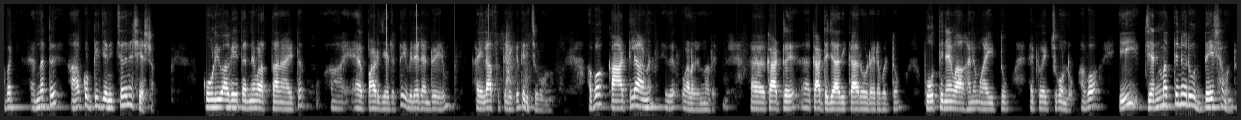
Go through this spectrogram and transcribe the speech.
അപ്പം എന്നിട്ട് ആ കുട്ടി ജനിച്ചതിന് ശേഷം കൂളിവാകയെ തന്നെ വളർത്താനായിട്ട് ഏർപ്പാട് ചെയ്തിട്ട് ഇവരെ രണ്ടുപേരും കൈലാസത്തിലേക്ക് തിരിച്ചു പോകുന്നു അപ്പോൾ കാട്ടിലാണ് ഇത് വളരുന്നത്. കാട്ട് കാട്ടുജാതിക്കാരോട് ഇടപെട്ടും പോത്തിനെ വാഹനമായിട്ടും ഒക്കെ വെച്ച് കൊണ്ടു അപ്പോൾ ഈ ജന്മത്തിനൊരു ഉദ്ദേശമുണ്ട്.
